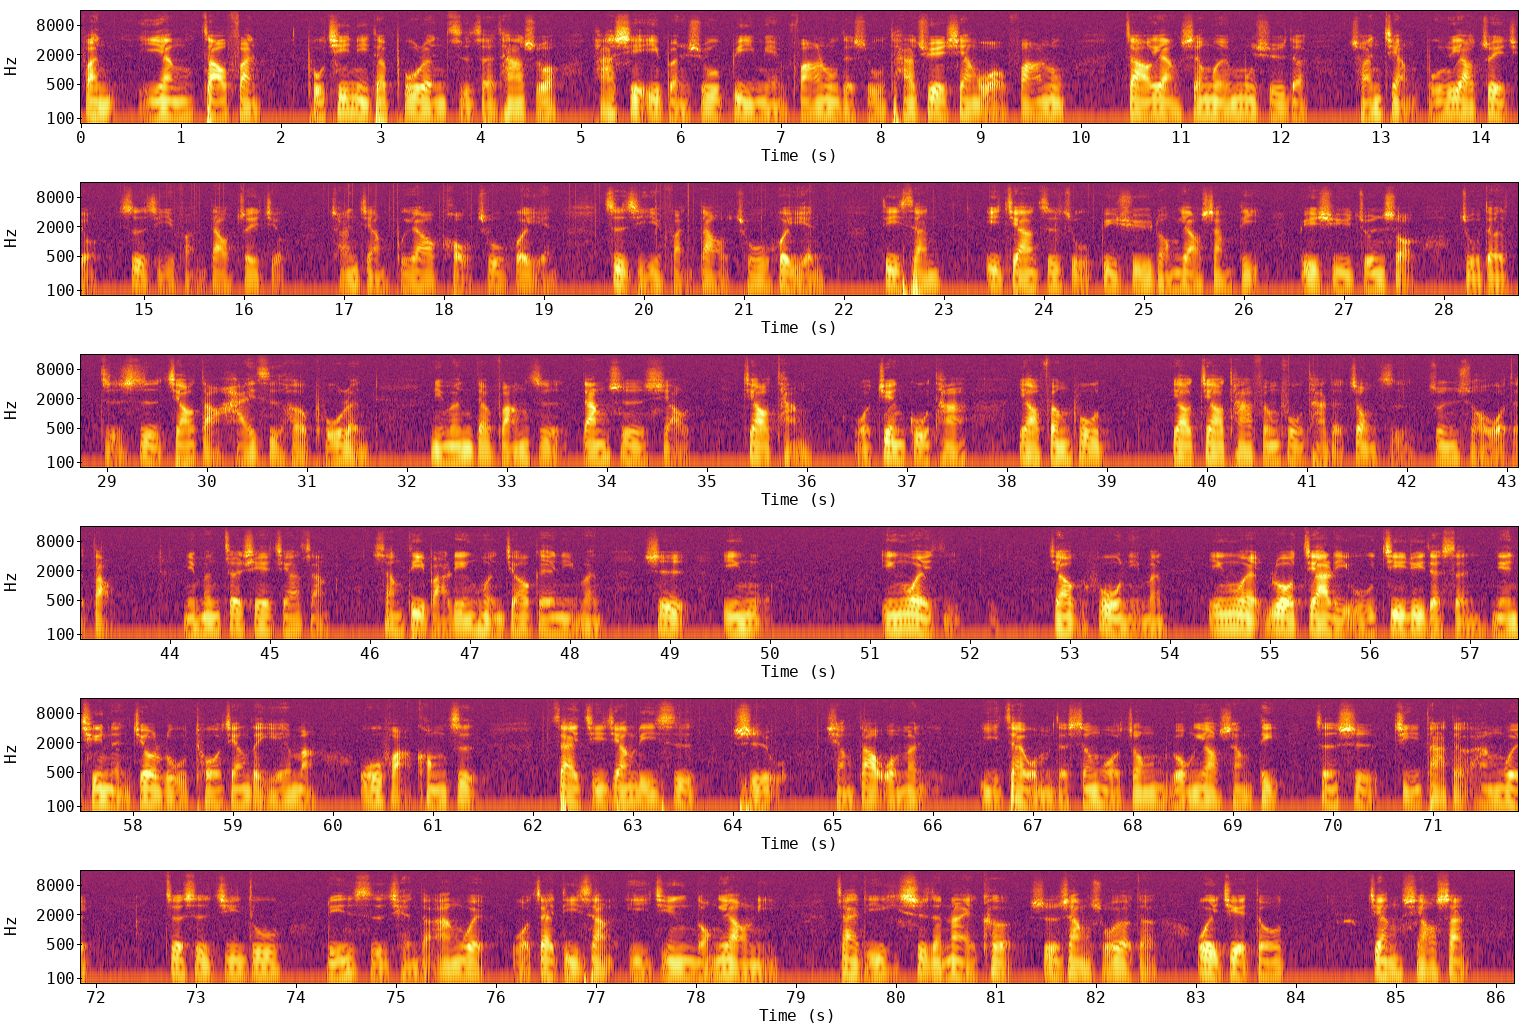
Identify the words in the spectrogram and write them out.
犯一样造犯。普其尼的仆人指责他说：“他写一本书避免发怒的书，他却向我发怒。照样，身为牧师的传讲不要醉酒，自己反倒醉酒；传讲不要口出秽言，自己反倒出秽言。”第三，一家之主必须荣耀上帝，必须遵守。主的指示教导孩子和仆人：你们的房子当是小教堂。我眷顾他，要吩咐，要叫他吩咐他的众子遵守我的道。你们这些家长，上帝把灵魂交给你们，是因因为交付你们。因为若家里无纪律的神，年轻人就如脱缰的野马，无法控制。在即将离世时，想到我们已在我们的生活中荣耀上帝，这是极大的安慰。这是基督临死前的安慰。我在地上已经荣耀你，在离世的那一刻，世上所有的慰藉都。将消散。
